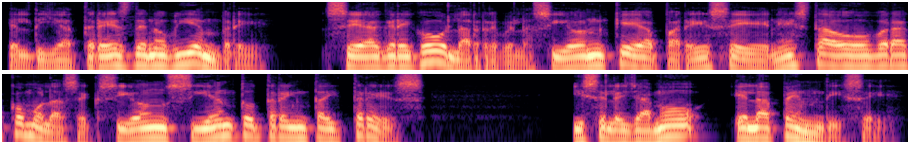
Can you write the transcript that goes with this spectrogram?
El día 3 de noviembre se agregó la revelación que aparece en esta obra como la sección 133 y se le llamó el apéndice.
